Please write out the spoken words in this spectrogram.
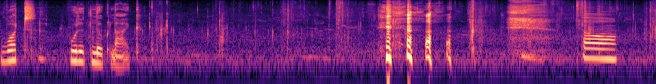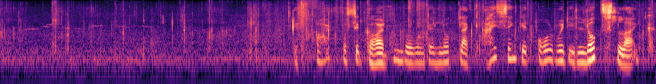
what would it look like? Oh. If art was a garden, what would it look like? I think it already looks like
